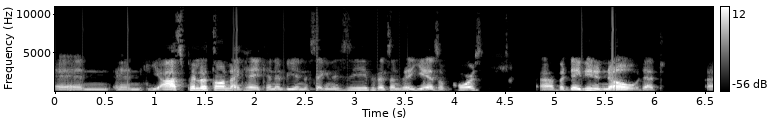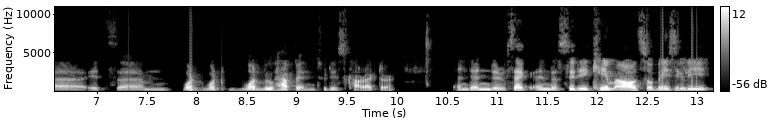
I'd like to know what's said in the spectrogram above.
and and he asked Peloton like, "Hey, can I be in the the City?" Peloton said, "Yes, of course," uh, but they didn't know that uh, it's um, what what what will happen to this character. And then the Sex and the City came out. So basically,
